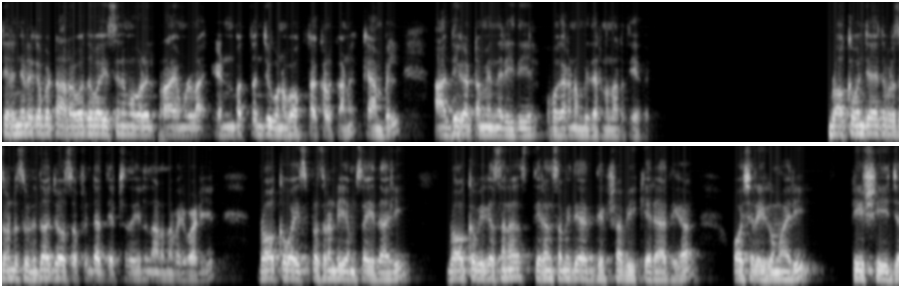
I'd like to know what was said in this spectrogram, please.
തിരഞ്ഞെടുക്കപ്പെട്ട അറുപത് വയസ്സിന് മുകളിൽ പ്രായമുള്ള എൺപത്തഞ്ച് ഗുണഭോക്താക്കൾക്കാണ് ക്യാമ്പിൽ ആദ്യഘട്ടം എന്ന രീതിയിൽ ഉപകരണം വിതരണം നടത്തിയത്. ബ്ലോക്ക് പഞ്ചായത്ത് പ്രസിഡന്റ് സുനിത ജോസഫിന്റെ അധ്യക്ഷതയിൽ നടന്ന പരിപാടിയിൽ block vice president M Saidali block വികസന സ്ഥിരം സമിതി അധ്യക്ഷ V K Radhika O Sreekumari T Sheeja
